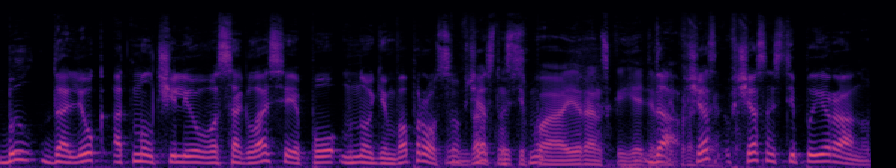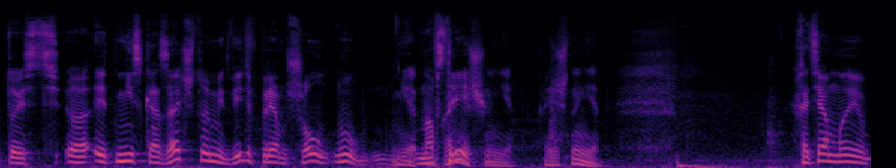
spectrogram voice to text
был далек от молчаливого согласия по многим вопросам. Ну, в частности, да, мы... по иранской ядерной Да, в, част... в частности, по Ирану. То есть, э, это не сказать, что Медведев прям шел ну, нет, навстречу. Ну, конечно, нет. Конечно, нет. Хотя мы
